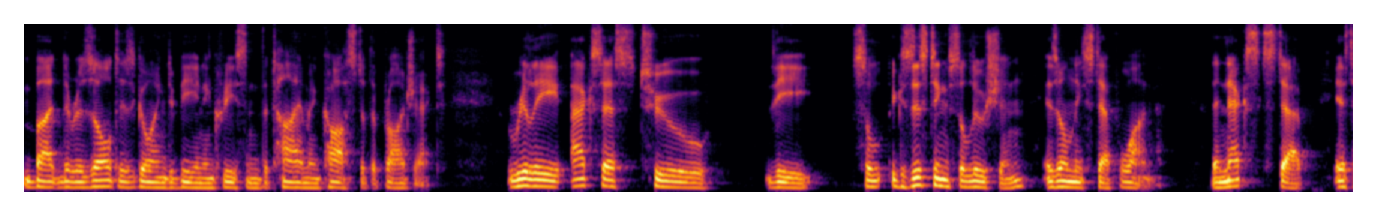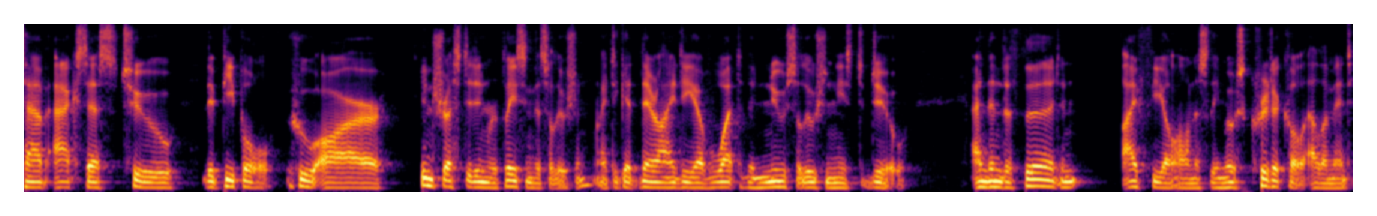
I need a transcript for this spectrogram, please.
but the result is going to be an increase in the time and cost of the project. Really, access to the so existing solution is only step one. The next step is to have access to the people who are interested in replacing the solution, right? To get their idea of what the new solution needs to do. And then the third, and I feel honestly most critical element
